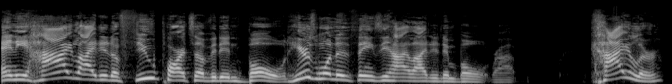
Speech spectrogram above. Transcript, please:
and he highlighted a few parts of it in bold. Here's one of the things he highlighted in bold, Rob. Kyler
